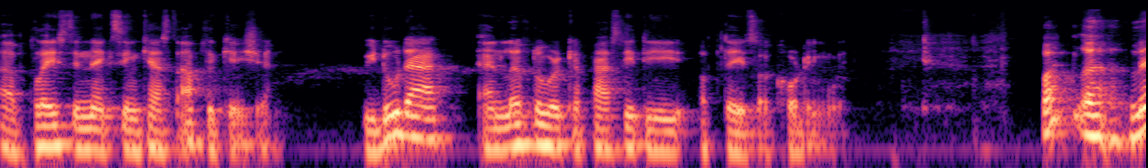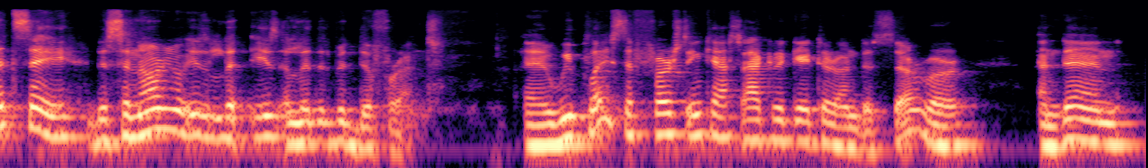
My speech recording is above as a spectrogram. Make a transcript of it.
uh, place the next incast application. We do that and leftover capacity updates accordingly. But uh, let's say the scenario is, is a little bit different. Uh, we place the first incast aggregator on the server, and then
